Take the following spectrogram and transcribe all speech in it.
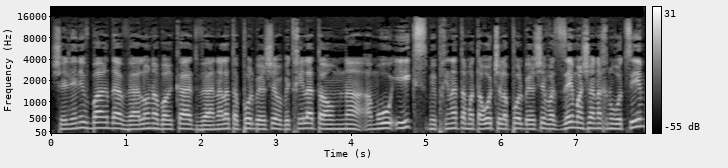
שאליניב ברדה ואלונה ברקת והנהלת הפועל באר שבע בתחילת האומנה אמרו איקס, מבחינת המטרות של הפועל באר שבע זה מה שאנחנו רוצים,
